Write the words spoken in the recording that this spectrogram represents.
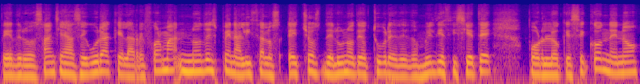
Pedro Sánchez asegura que la reforma no despenaliza los hechos del 1 de octubre de 2017, por lo que se condenó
